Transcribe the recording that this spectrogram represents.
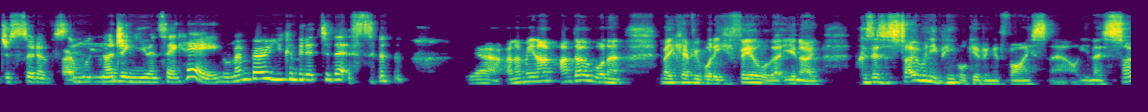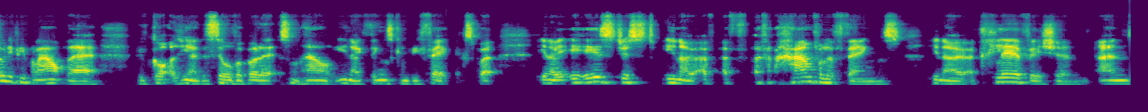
just sort of someone nudging you and saying, hey, remember you committed to this. yeah. And I mean, I, I don't want to make everybody feel that, you know, because there's so many people giving advice now. You know, so many people out there who've got, you know, the silver bullets on how, you know, things can be fixed. But, you know, it is just, you know, a, a, a handful of things you know a clear vision and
